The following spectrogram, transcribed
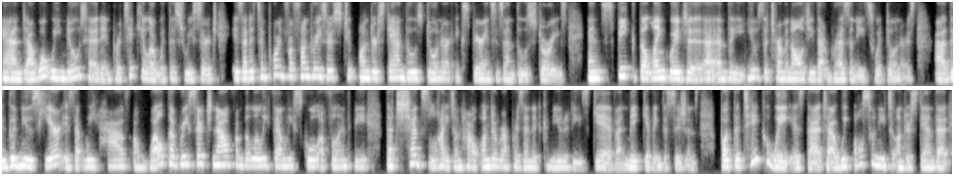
And uh, what we noted in particular with this research is that it's important for fundraisers to understand those donor experiences and those stories and speak the language uh, and the use the terminology that resonates with donors. Uh, the good news here is that we have a wealth of research now from the Lilly Family School of Philanthropy that sheds light on how underrepresented communities give and make giving decisions. But the takeaway is that uh, we also need to understand that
